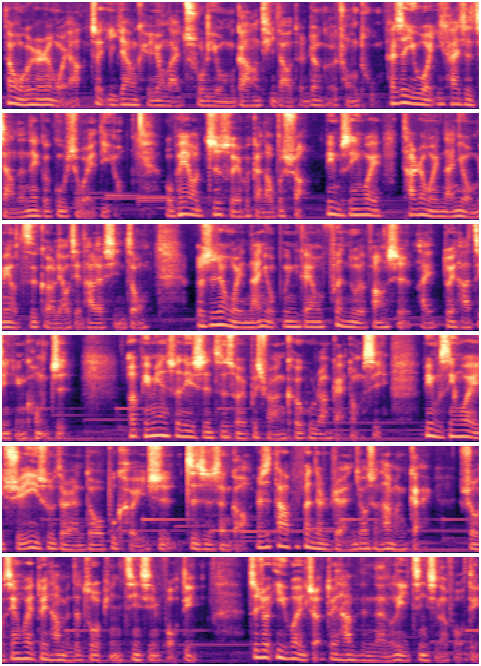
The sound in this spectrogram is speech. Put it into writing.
但我个人认为啊，这一样可以用来处理我们刚刚提到的任何冲突。还是以我一开始讲的那个故事为例哦，我朋友之所以会感到不爽，并不是因为他认为男友没有资格了解他的行踪，而是认为男友不应该用愤怒的方式来对他进行控制。而平面设计师之所以不喜欢客户乱改东西，并不是因为学艺术的人都不可一世、自视甚高，而是大部分的人要求他们改。首先会对他们的作品进行否定，这就意味着对他们的能力进行了否定。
